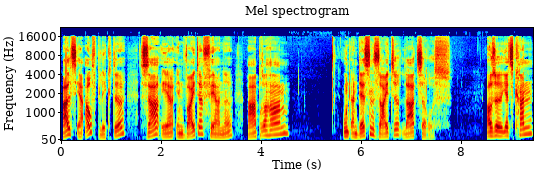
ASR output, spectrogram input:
Als er aufblickte, sah er in weiter Ferne Abraham und an dessen Seite Lazarus. Also jetzt kann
